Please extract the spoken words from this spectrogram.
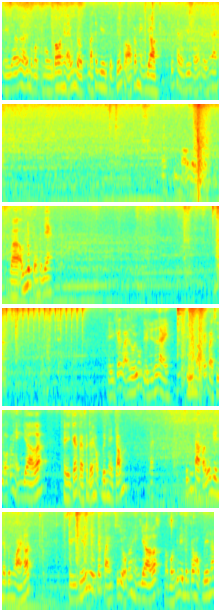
thì có thể một nguồn bo thế này cũng được. Các bạn sẽ ghi trực tiếp vào ổ cắm hẹn giờ. Tiếp theo là ghi ổ điện ở đây. Đây, ghi ổ điện và ấn nút chọn thời gian. Thì các bạn lưu ý một điều như thế này. Khi mà các bạn sử dụng ổ cắm hẹn giờ á, thì các bạn phải để hộp pin này trống. Đây. chúng ta phải lấy pin ra bên ngoài hết thì nếu như các bạn sử dụng các hẹn giờ á, mà vẫn cái pin bên trong hộp pin á,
